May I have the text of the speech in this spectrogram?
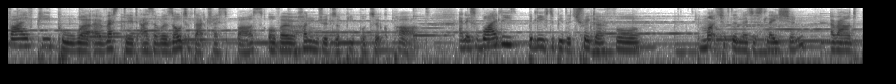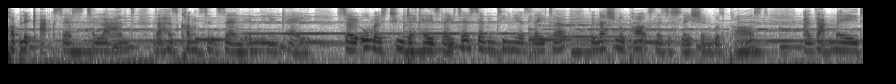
five people were arrested as a result of that trespass, although hundreds of people took part. And it's widely believed to be the trigger for much of the legislation around public access to land that has come since then in the UK. So, almost two decades later, 17 years later, the National Parks legislation was passed, and that made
